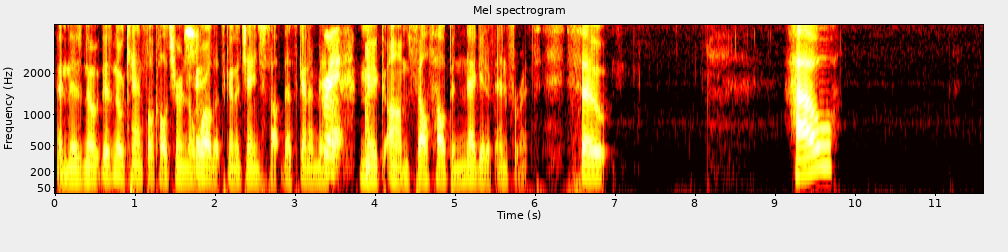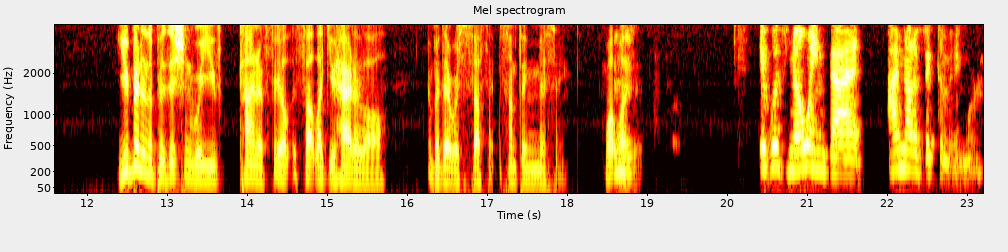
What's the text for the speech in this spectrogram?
and there's no there's no cancel culture in the sure. world that's going to change self that's going to make right. make um self-help a negative inference so how You've been in the position where you've kind of feel, felt like you had it all, but there was something something missing. What mm-hmm. was it? It was knowing that I'm not a victim anymore.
